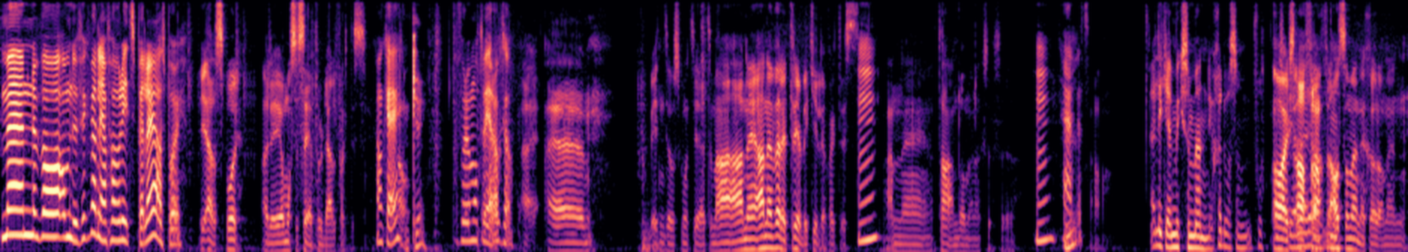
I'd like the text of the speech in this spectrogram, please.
Men vad, om du fick välja en favoritspelare i Elfsborg? I Elfsborg, ja, det, jag måste säga Prodell faktiskt. Okej, Ja. Okej. då får du motivera också. Ehm, jag vet inte om jag ska motivera det, men han är, han är en väldigt trevlig kille faktiskt. Mm, Han eh, tar hand om en också. Så. mm, härligt. Ja, Lika mycket som människa då som Ja, fotbollsspelare. ja, framförallt som människa då, men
